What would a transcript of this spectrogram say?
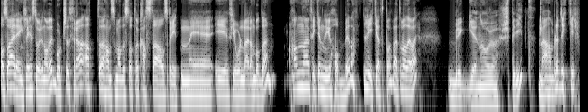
Og så er egentlig historien over, bortsett fra at han som hadde stått og kasta all spriten i, i fjorden der han bodde, han fikk en ny hobby da, like etterpå. Vet du hva det var? Brygge noe sprit. Nei, han ble dykker.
